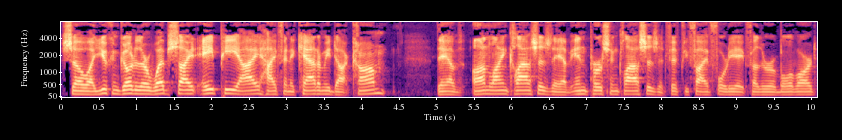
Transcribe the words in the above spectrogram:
So uh, you can go to their website, api-academy.com. They have online classes. They have in-person classes at 5548 Feather Boulevard.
